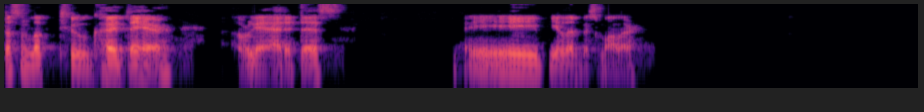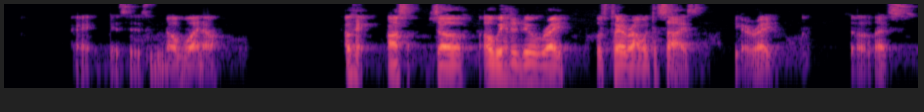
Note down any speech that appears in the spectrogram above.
doesn't look too good there. We're gonna edit this. Maybe a little bit smaller. Okay, this is no bueno. Okay, awesome. So all we had to do, right, was play around with the size here, right? So let's,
